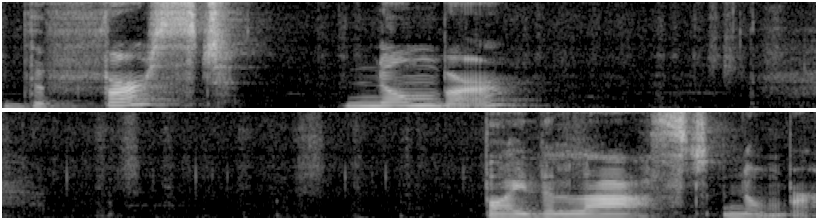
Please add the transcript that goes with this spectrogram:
the first number by the last number.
